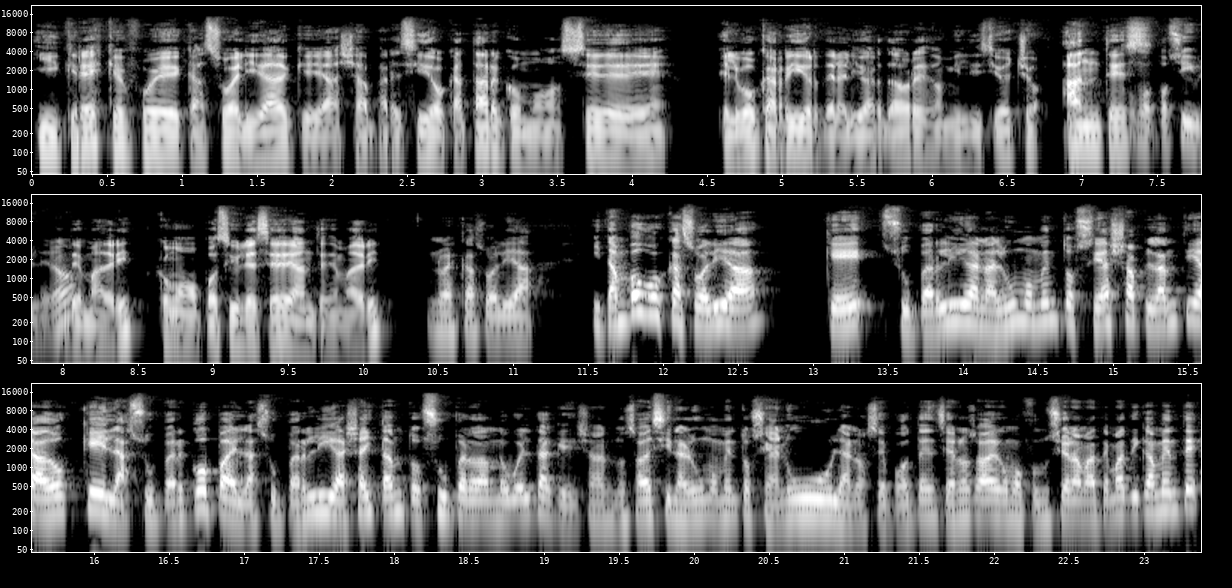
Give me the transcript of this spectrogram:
¿Y crees que fue casualidad que haya aparecido Qatar como sede de el Boca River de la Libertadores 2018 antes posible, de Madrid? Como posible sede antes de Madrid. No es casualidad. Y tampoco es casualidad que Superliga en algún momento se haya planteado que la Supercopa de la Superliga, ya hay tanto super dando vuelta que ya no sabe si en algún momento se anula, no se potencia, no sabe cómo funciona matemáticamente,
